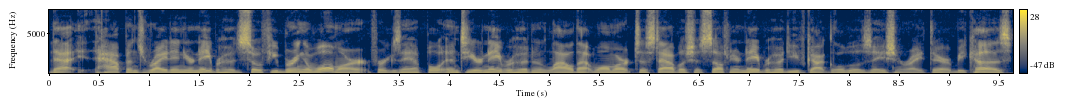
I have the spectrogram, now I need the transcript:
that happens right in your neighborhood. So if you bring a Walmart, for example, into your neighborhood and allow that Walmart to establish itself in your neighborhood, you've got globalization right there because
